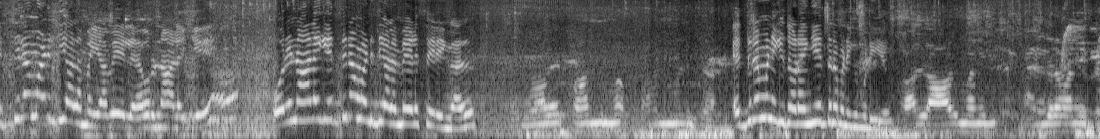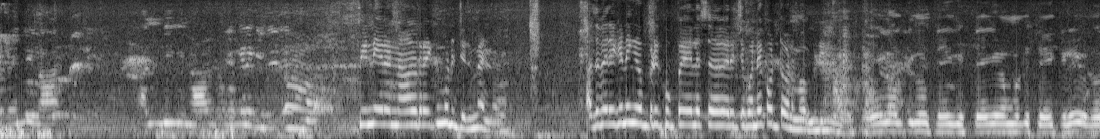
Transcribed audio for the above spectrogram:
எத்தனை மணித்தியாலம் ஐயா வேலை ஒரு நாளைக்கு? ஒரு நாளைக்கு எத்தனை மணித்தியாலம் வேலை செய்றீங்க எத்தனை மணிக்கு தொடங்கி எத்தனை மணிக்கு முடியும்? ஆறு மணிக்கு அஞ்சரை மணிக்கு தொடங்கி பின்னிர நாலரைக்கு முடிஞ்சிடும் என்ன? அது வரைக்கும் நீங்க இப்படி குப்பையில சேகரிச்சு கொண்டே கொட்டணும் அப்படி? சேகரம் மட்டும் சேர்க்கிறேன் ஒரு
